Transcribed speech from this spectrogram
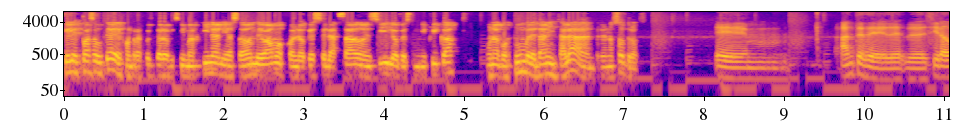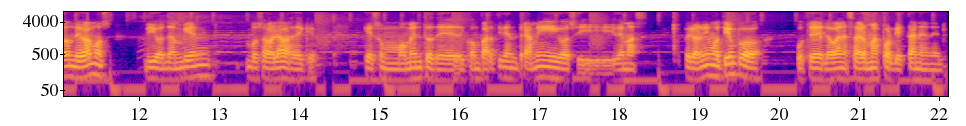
¿qué les pasa a ustedes con respecto a lo que se imaginan y hasta dónde vamos con lo que es el asado en sí, lo que significa una costumbre tan instalada entre nosotros? Em, antes de, decir a dónde vamos, digo, también vos hablabas de que, es un momento de, compartir entre amigos y demás, pero al mismo tiempo ustedes lo van a saber más porque están en el,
